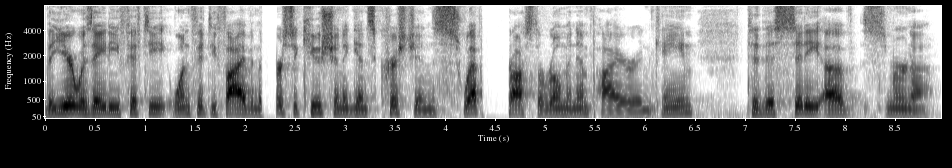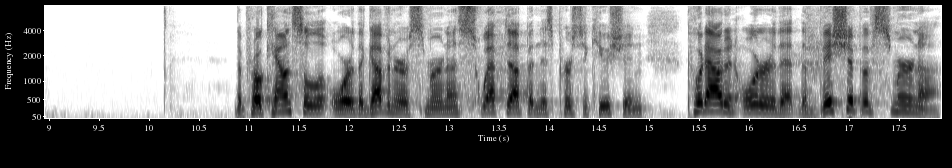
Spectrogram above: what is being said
The year was AD 50, 155, and the persecution against Christians swept across the Roman Empire and came to this city of Smyrna. The proconsul or the governor of Smyrna swept up in this persecution, put out an order that the bishop of Smyrna,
